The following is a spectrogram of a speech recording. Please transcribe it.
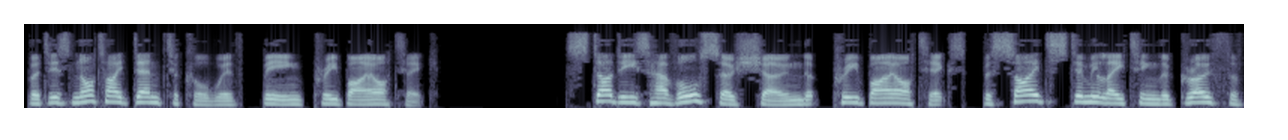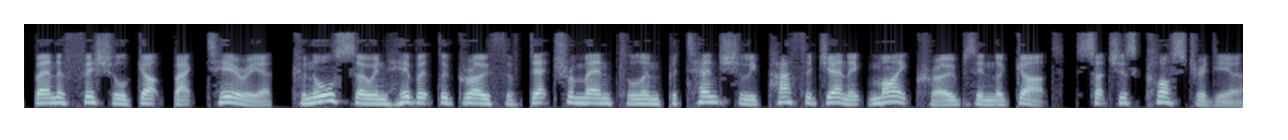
but is not identical with, being prebiotic. Studies have also shown that prebiotics, besides stimulating the growth of beneficial gut bacteria, can also inhibit the growth of detrimental and potentially pathogenic microbes in the gut, such as Clostridia.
